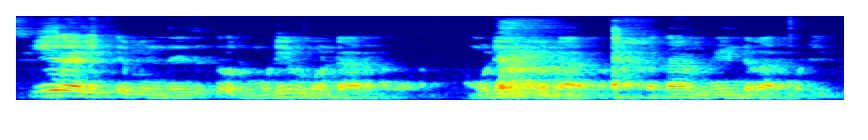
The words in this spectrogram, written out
சீரழிக்கும் இந்த இதுக்கு ஒரு முடிவு கொண்டாடுறாங்க முடிவு கொண்டு அப்போ தான் மீண்டு வர முடியும்.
